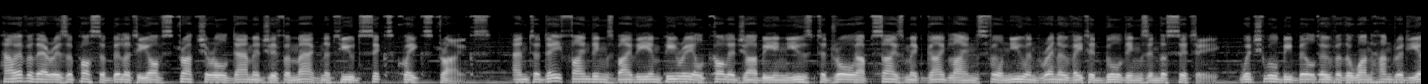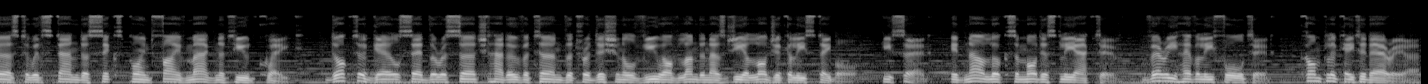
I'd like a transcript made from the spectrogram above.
However there is a possibility of structural damage if a magnitude 6 quake strikes. And today findings by the Imperial College are being used to draw up seismic guidelines for new and renovated buildings in the city, which will be built over the 100 years to withstand a 6.5 magnitude quake. Dr. Ghail said the research had overturned the traditional view of London as geologically stable. He said, it now looks a modestly active, very heavily faulted, complicated area.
